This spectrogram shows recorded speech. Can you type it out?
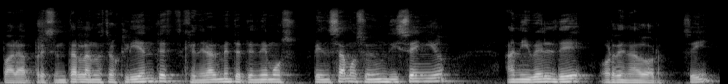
para presentarla a nuestros clientes, generalmente tenemos, pensamos en un diseño a nivel de ordenador, ¿sí?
